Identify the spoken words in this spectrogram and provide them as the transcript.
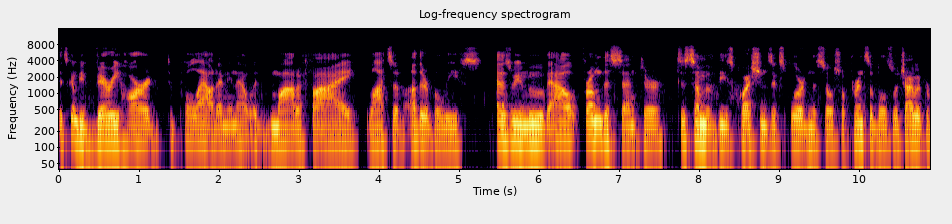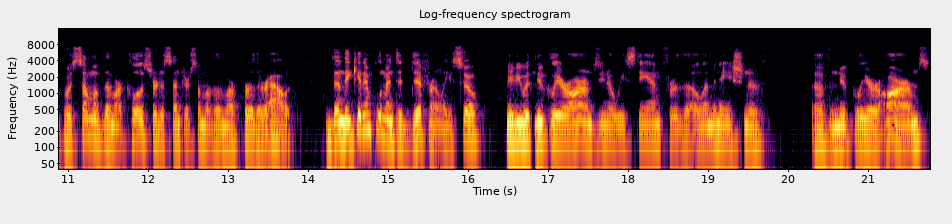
it's going to be very hard to pull out. I mean, that would modify lots of other beliefs as we move out from the center to some of these questions explored in the social principles, which I would propose some of them are closer to center, some of them are further out. Then they get implemented differently. So maybe with nuclear arms, you know, we stand for the elimination of of nuclear arms,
